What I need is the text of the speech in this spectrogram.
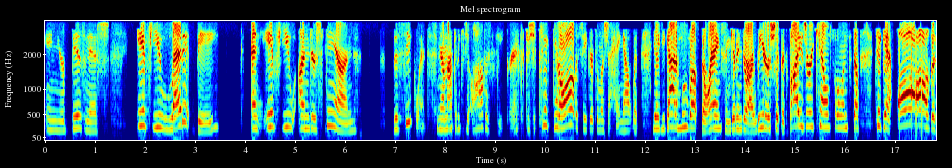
in your business if you let it be and if you understand the sequence. Now, I'm not going to give you all the secrets because you can't get all the secrets unless you hang out with, you know, you got to move up the ranks and get into our leadership advisory council and stuff to get all the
